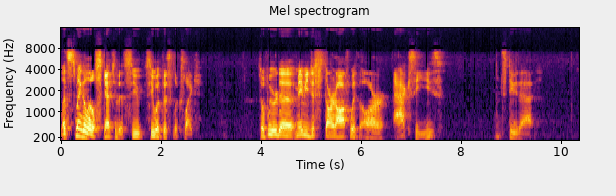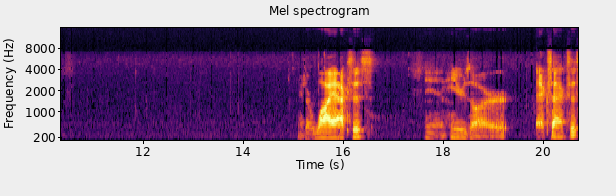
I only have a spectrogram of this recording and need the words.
let's make a little sketch of this, see, see what this looks like. So if we were to maybe just start off with our axes, let's do that. Here's our y-axis, and here's our x-axis.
